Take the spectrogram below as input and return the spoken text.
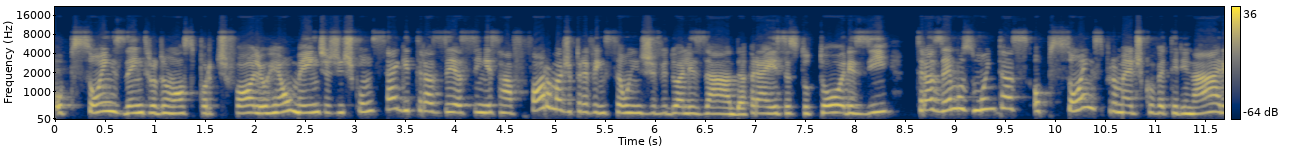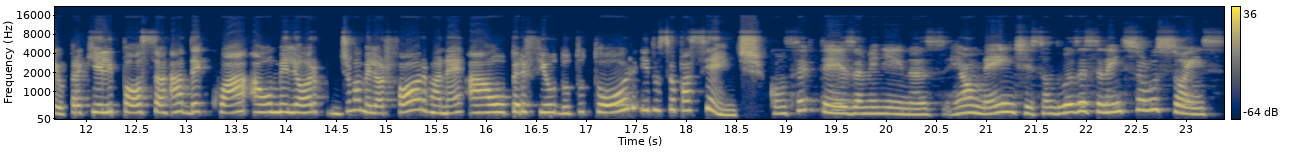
opções dentro do nosso portfólio, realmente a gente consegue trazer assim essa forma de prevenção individualizada para esses tutores e trazemos muitas opções para o médico veterinário para que ele possa adequar ao melhor, de uma melhor forma, né, ao perfil do tutor e do seu paciente. Com certeza, meninas. Realmente são duas excelentes soluções.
